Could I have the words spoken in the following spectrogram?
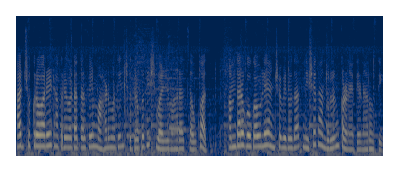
आज शुक्रवारी ठाकरे गटातर्फे महाडमधील छत्रपती शिवाजी महाराज चौकात आमदार गोगावले यांच्या विरोधात निषेध आंदोलन करण्यात येणार होते.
